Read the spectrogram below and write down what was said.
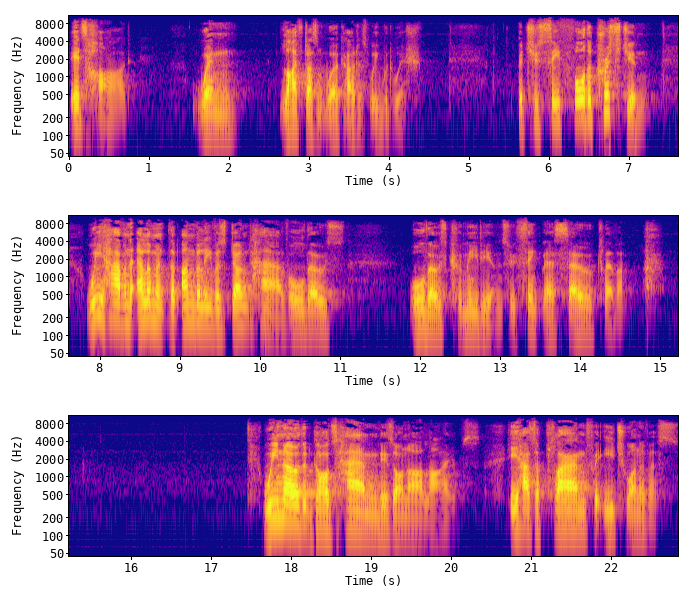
it's hard when life doesn't work out as we would wish. But you see, for the Christian, we have an element that unbelievers don't have, all those, all those comedians who think they're so clever. We know that God's hand is on our lives. He has a plan for each one of us.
